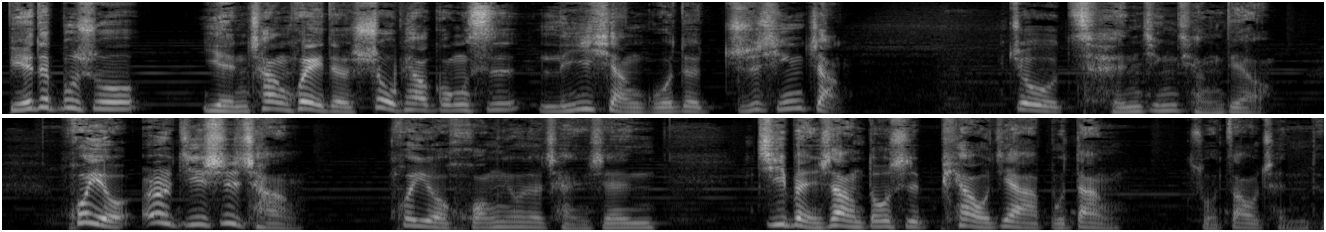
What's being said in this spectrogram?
别的不说。演唱会的售票公司理想国的执行长就曾经强调，会有二级市场，会有黄牛的产生，基本上都是票价不当所造成的。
